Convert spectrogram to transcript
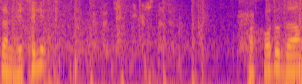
Заметили? Это техника, что ли? Походу, да.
